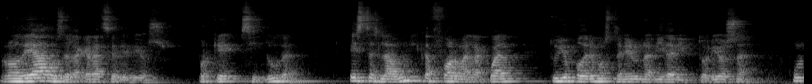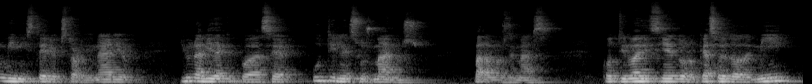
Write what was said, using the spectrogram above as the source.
rodeados de la gracia de Dios, porque sin duda, esta es la única forma en la cual tú y yo podremos tener una vida victoriosa, un ministerio extraordinario y una vida que pueda ser útil en sus manos para los demás. Continúa diciendo lo que has oído de mí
